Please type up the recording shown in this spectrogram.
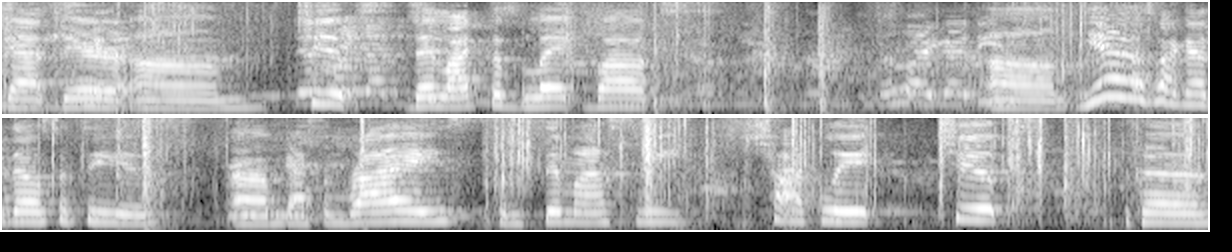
got their um, chips. They like the black box. Um, yes, I got those tortillas. Um, got some rice, some semi-sweet chocolate chips because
